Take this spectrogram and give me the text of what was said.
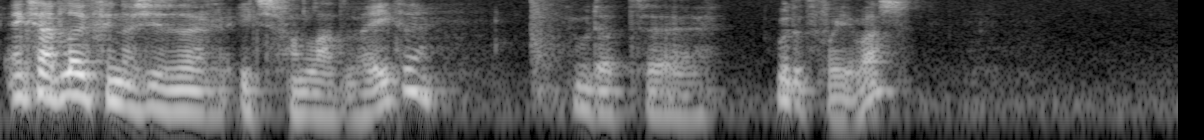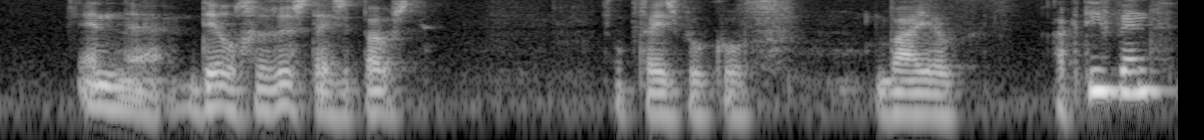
En ik zou het leuk vinden als je er iets van laat weten. Hoe dat, uh, hoe dat voor je was. En uh, deel gerust deze post. Op Facebook of waar je ook actief bent.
